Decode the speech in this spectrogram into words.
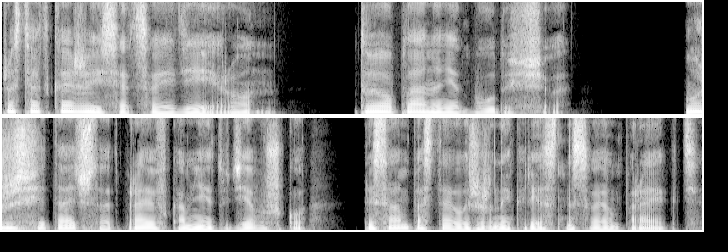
«Просто откажись от своей идеи, Рон. твоего плана нет будущего. Можешь считать, что, отправив ко мне эту девушку, ты сам поставил жирный крест на своем проекте.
